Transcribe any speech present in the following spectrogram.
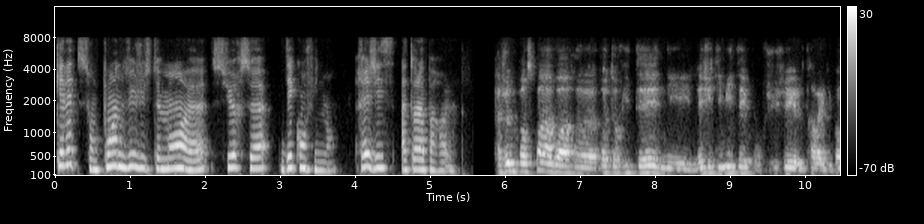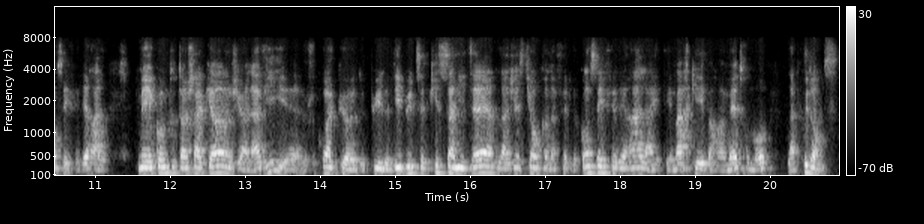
Quel est son point de vue justement euh, sur ce déconfinement? Régis, à toi la parole. Je ne pense pas avoir euh, autorité ni légitimité pour juger le travail du Conseil fédéral. Mais comme tout un chacun, j'ai un avis. Euh, je crois que depuis le début de cette crise sanitaire, la gestion qu'on a faite le Conseil fédéral a été marquée par un maître mot, la prudence.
